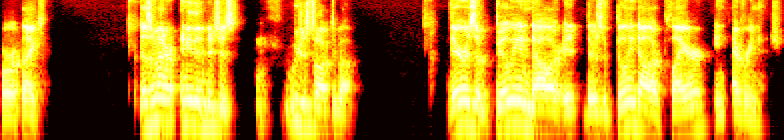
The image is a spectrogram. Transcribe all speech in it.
or like doesn't matter any of the niches we just talked about there is a billion dollar there's a billion dollar player in every niche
